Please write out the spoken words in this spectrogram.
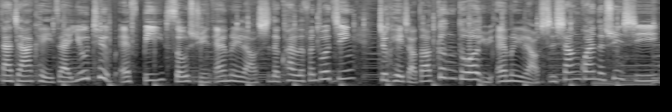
大家可以在 YouTube、FB 搜寻 Emily 老师的快乐分多金，就可以找到更多与 Emily 老师相关的讯息。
